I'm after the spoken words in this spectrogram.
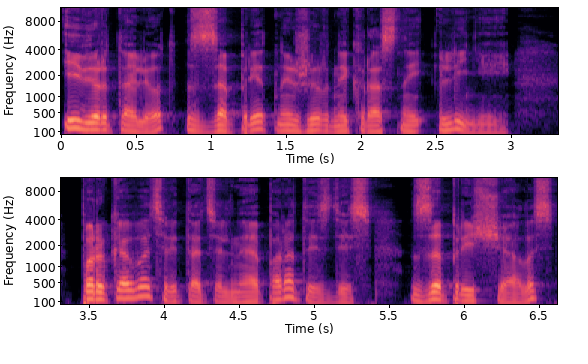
и вертолет с запретной жирной красной линией — Парковать летательные аппараты здесь запрещалось,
